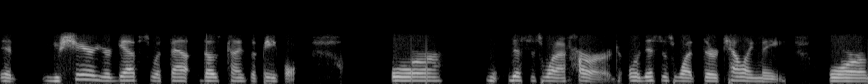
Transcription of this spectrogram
it you share your gifts with that those kinds of people, or this is what I've heard, or this is what they're telling me, or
